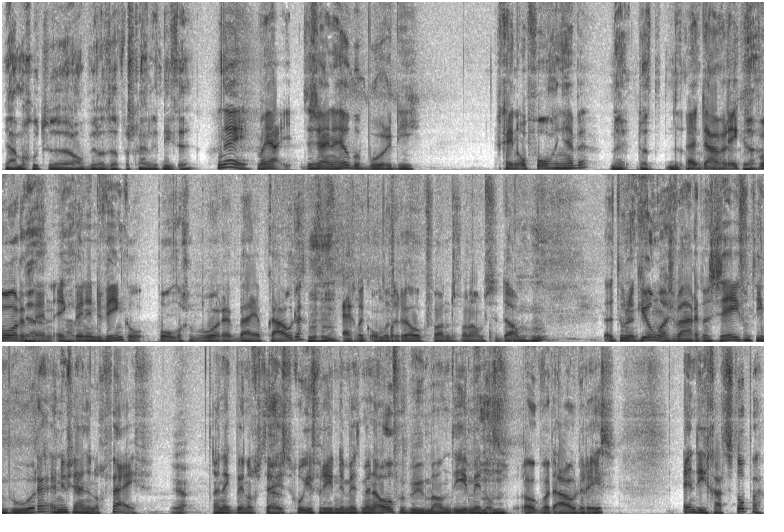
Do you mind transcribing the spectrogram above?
ja, maar goed, een hoop willen dat waarschijnlijk niet, hè? Nee, maar ja, er zijn heel veel boeren die geen opvolging hebben. Nee, dat, dat- Hè, daar waar ik ja, geboren ja, ben. Ik ja. Mhm. ben in de winkelpolder geboren bij op Koude. Eigenlijk onder de rook van, van Amsterdam. Eh, Toen ik jong was waren er 17 boeren en nu zijn er nog vijf. Ja. En ik ben nog steeds goede vrienden met mijn overbuurman... die inmiddels Mhm. ook wat ouder is. En die gaat stoppen.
